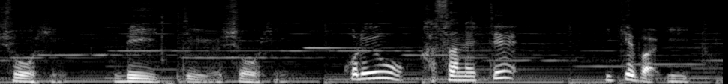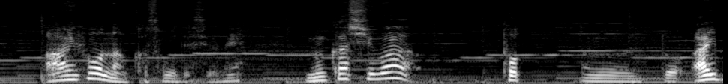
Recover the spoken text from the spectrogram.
商品、B っていう商品、これを重ねていけばいいと。iPhone なんかそうですよね。昔はポうんと iPod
